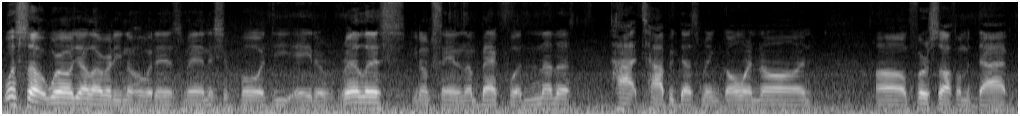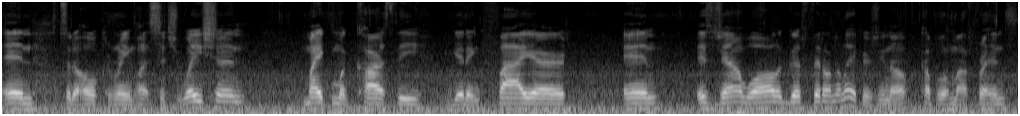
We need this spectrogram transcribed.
What's up, world? Y'all already know who it is, man. It's your boy D8 the Realist. You know what I'm saying? And I'm back for another hot topic that's been going on. Um, first off, I'm gonna dive into the whole Kareem Hunt situation. Mike McCarthy getting fired, and is John Wall a good fit on the Lakers? You know, a couple of my friends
